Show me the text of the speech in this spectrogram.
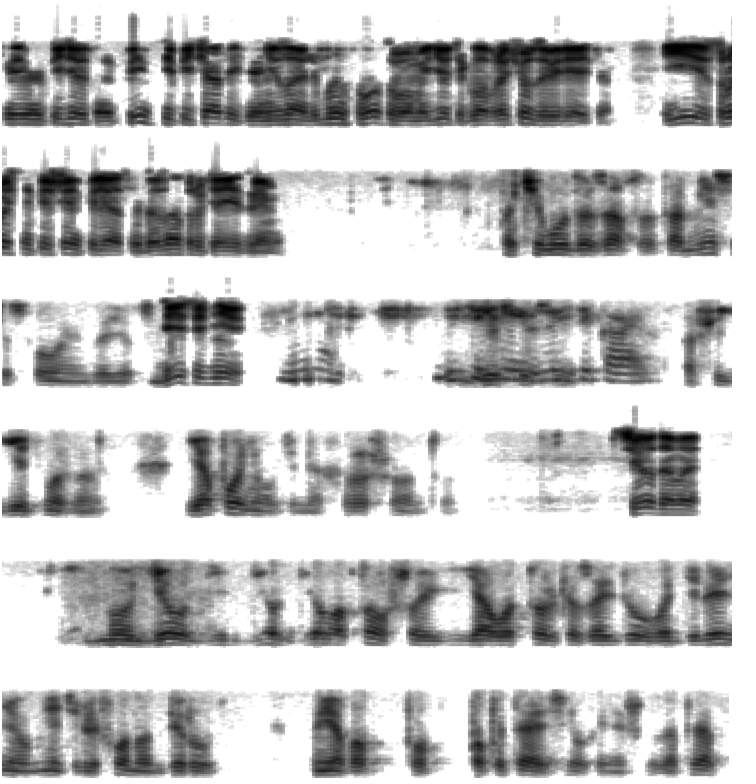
пишите, печатайте, я не знаю, любым способом, идете к главврачу, заверяйте. И срочно пиши апелляцию, до завтра у тебя есть время. Почему до завтра? Там месяц, по-моему, дается. 10 дней. Нет, 10 Десять дней уже дней. истекает. Офигеть можно. Я понял тебя, хорошо, Антон. Все, давай. Ну, дело, дело, дело в том, что я вот только зайду в отделение, у меня телефон отберут. Ну, я по- по- попытаюсь его, конечно, запрятать.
